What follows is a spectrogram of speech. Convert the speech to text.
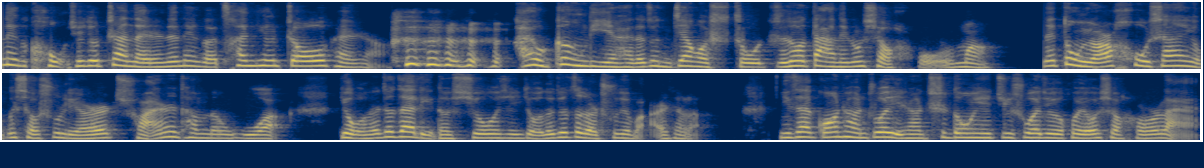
那个孔雀就站在人家那个餐厅招牌上，还有更厉害的，就你见过手指头大那种小猴吗？那动物园后山有个小树林儿，全是他们的窝，有的就在里头休息，有的就自个儿出去玩去了。你在广场桌椅上吃东西，据说就会有小猴来。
